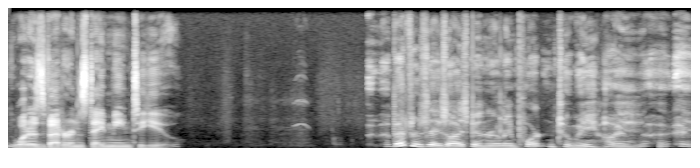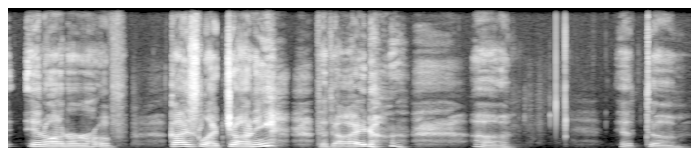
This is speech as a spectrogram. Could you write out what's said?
What does Veterans Day mean to you? Veterans Day has always been really important to me. I, in honor of guys like Johnny that died. Uh, it um,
